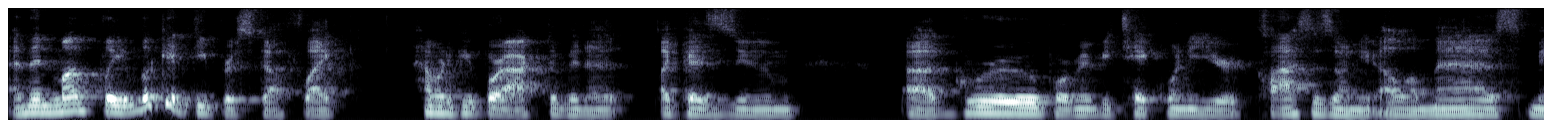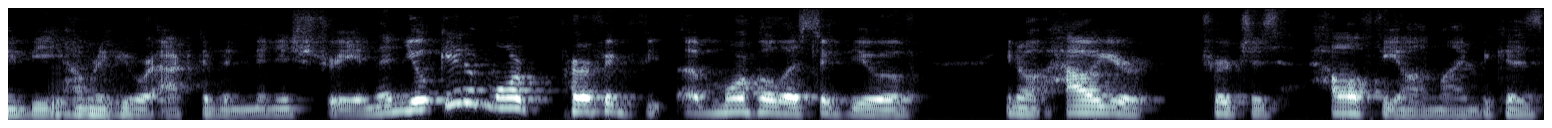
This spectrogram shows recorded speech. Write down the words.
And then monthly, look at deeper stuff like how many people are active in a like a Zoom uh, group, or maybe take one of your classes on your LMS. Maybe how many mm-hmm. people are active in ministry, and then you'll get a more perfect, a more holistic view of you know how your church is healthy online because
